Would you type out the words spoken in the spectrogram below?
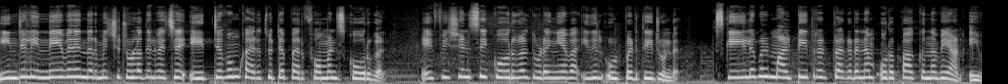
ഇന്റൽ ഇന്നേവരെ നിർമ്മിച്ചിട്ടുള്ളതിൽ വെച്ച് ഏറ്റവും കരുത്തുറ്റ പെർഫോമൻസ് സ്കോറുകൾ എഫിഷ്യൻസി കോറുകൾ തുടങ്ങിയവ ഇതിൽ ഉൾപ്പെടുത്തിയിട്ടുണ്ട്. സ്കെയിലബിൾ മൾട്ടി ത്രെഡ് പ്രകടനം ഉറപ്പാക്കുന്നവയാണ് ഇവ.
